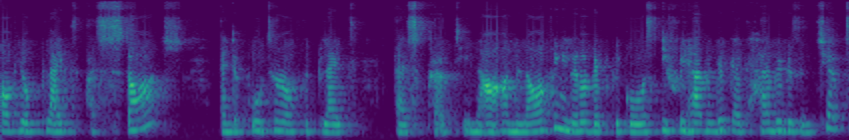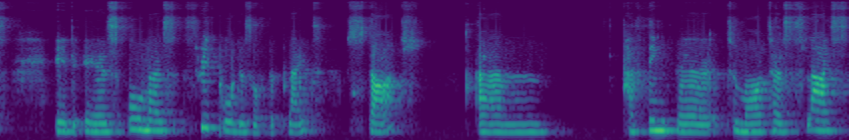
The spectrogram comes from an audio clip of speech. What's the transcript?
of your plate as starch and a quarter of the plate as protein. Now, I'm laughing a little bit because if we have a look at hamburgers and chips, it is almost three quarters of the plate starch. Um, I think the tomato slice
